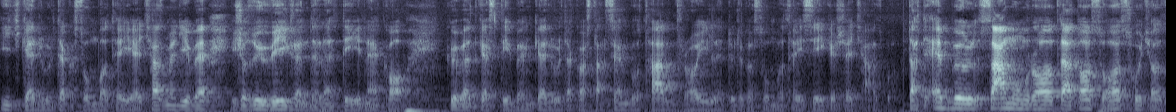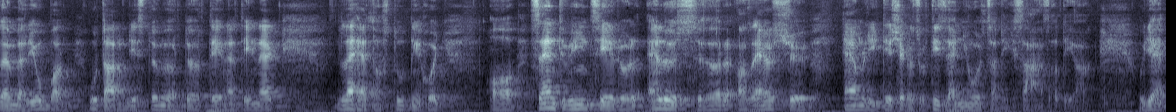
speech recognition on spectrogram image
így kerültek a Szombathelyi Egyházmegyébe, és az ő végrendeletének a következtében kerültek aztán Szent Gotthárdra, illetőleg a Szombathelyi Székes Egyházba. Tehát ebből számomra, tehát az, az hogyha az ember jobban utána néz tömör történetének, lehet azt tudni, hogy a Szent Vincéről először az első említések azok 18. századiak. Ugye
